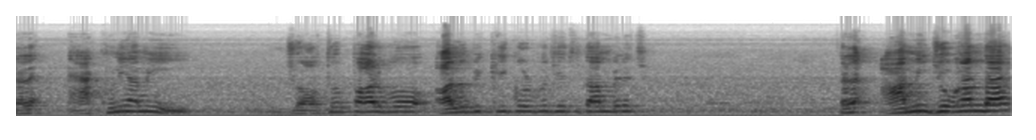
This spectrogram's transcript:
তাহলে এখনই আমি যত পারব আলু বিক্রি করব যেহেতু দাম বেড়েছে। তাহলে আমি যোগানদার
